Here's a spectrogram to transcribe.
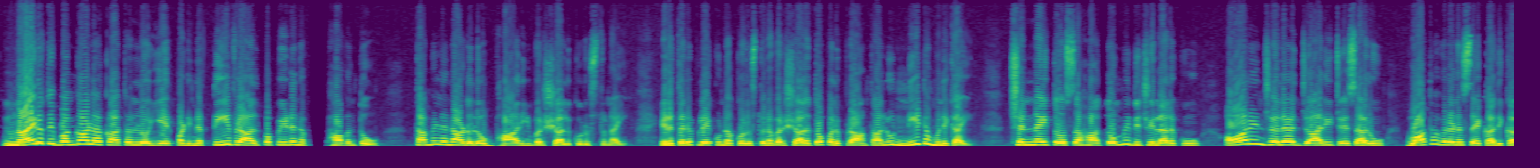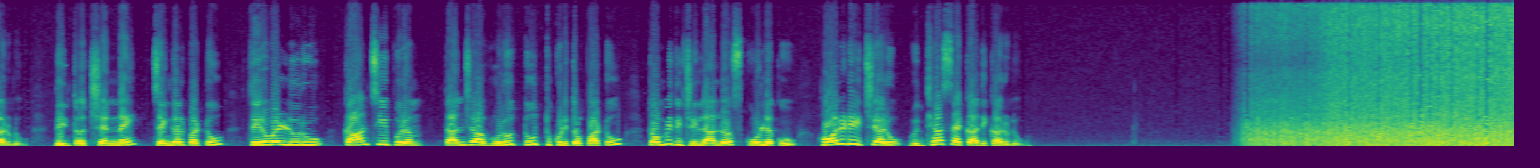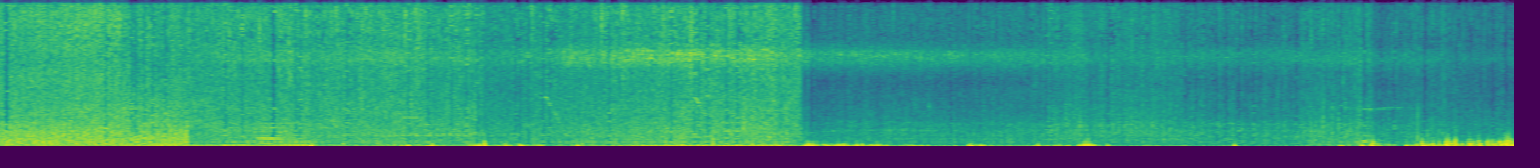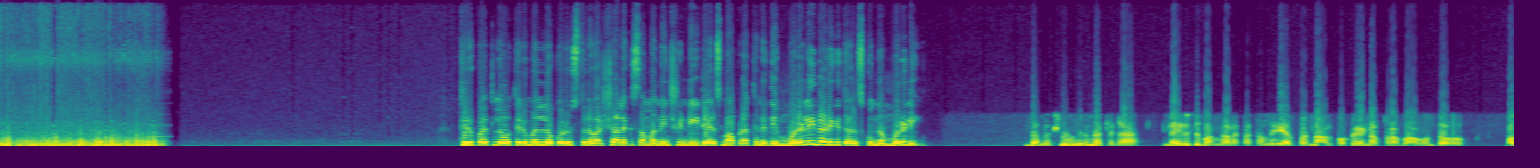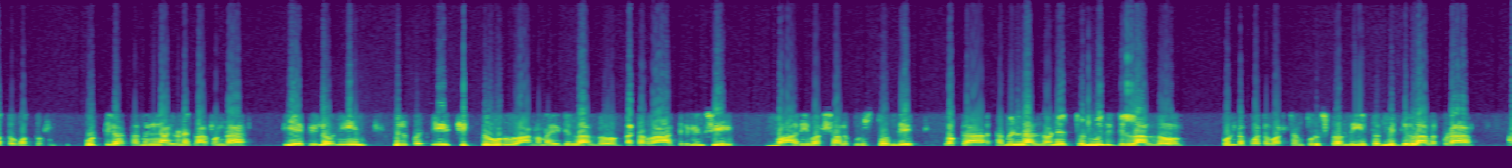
నైరుతి బంగాళాఖాతంలో ఏర్పడిన తీవ్ర అల్పపీడన ప్రభావంతో తమిళనాడులో భారీ వర్షాలు కురుస్తున్నాయి. ఎడతెరపు లేకుండా కురుస్తున్న వర్షాలతో పలు ప్రాంతాలు నీట మునిగాయి. చెన్నైతో సహా తొమ్మిది జిల్లాలకు ఆరెంజ్ అలర్ట్ జారీ చేశారు వాతావరణ శాఖ అధికారులు. దీంతో చెన్నై చెంగల్పట్టు తిరువళ్ళూరు కాంచీపురం తంజావూరు తూత్తుకుడితో పాటు తొమ్మిది జిల్లాల్లో స్కూళ్ళకు హాలిడే ఇచ్చారు విద్యాశాఖ అధికారులు. తిరుపతిలో తిరుమలలో కురుస్తున్న వర్షాలకు సంబంధించిన డీటెయిల్స్ మా ప్రతినిధి మురళిని అడిగి తెలుసుకుందాం. మురళి. ధనలక్ష్మి మీరు అన్నట్లుగా నైరుతి బంగాళాఖాతంలో ఏర్పడిన అల్పపీడన ప్రభావంతో మొత్తం మొత్తం పూర్తిగా తమిళనాడులోనే కాకుండా ఏపీలోని తిరుపతి చిత్తూరు అన్నమయ్య జిల్లాల్లో గత రాత్రి నుంచి భారీ వర్షాలు కురుస్తోంది. ఒక తమిళనాడులోనే తొమ్మిది జిల్లాల్లో కుండపోత వర్షం కురుస్తోంది. ఈ తొమ్మిది జిల్లాలకు కూడా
